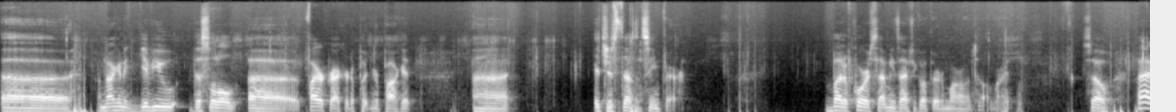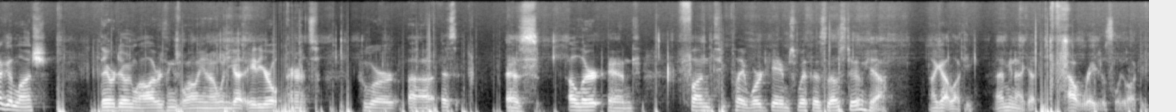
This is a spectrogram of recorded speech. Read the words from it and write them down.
uh, I'm not gonna give you this little uh, firecracker to put in your pocket. Uh, it just doesn't seem fair. But of course, that means I have to go up there tomorrow and tell them, right? So I had a good lunch. They were doing well. Everything's well. You know, when you got 80 year old parents who are uh, as as alert and fun to play word games with as those two, yeah, I got lucky. I mean, I got outrageously lucky.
